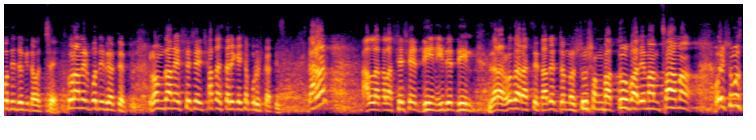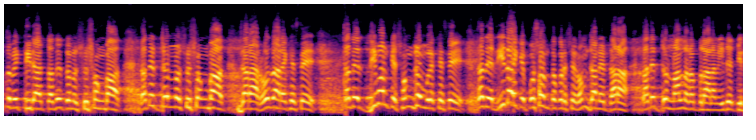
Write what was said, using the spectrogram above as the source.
প্রতিযোগিতা হচ্ছে? কোরআনের প্রতিযোগিতা হচ্ছে। রমজানের শেষে সাতাশ তারিখে এসে পুরস্কার দিচ্ছে কারণ আল্লাহ তালা শেষের দিন, ঈদের দিন যারা রোজা রাখছে, তাদের জন্য সুসংবাদ। তুবাল ইমান সামা, ওই সমস্ত ব্যক্তিরা তাদের জন্য সুসংবাদ, তাদের জন্য সুসংবাদ। যারা রোজা রেখেছে, তাদের জীবনকে সংযম রেখেছে, তাদের হৃদয়কে প্রশান্ত করেছে রমজানের দ্বারা, তাদের জন্য আল্লাহ রব্বুল আলম ঈদের দিন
